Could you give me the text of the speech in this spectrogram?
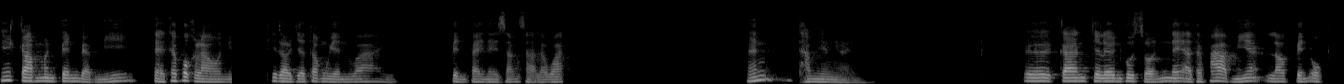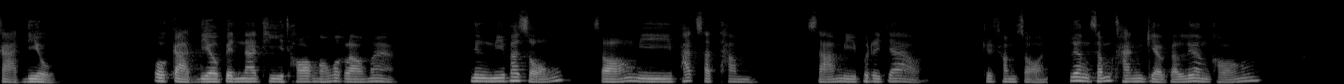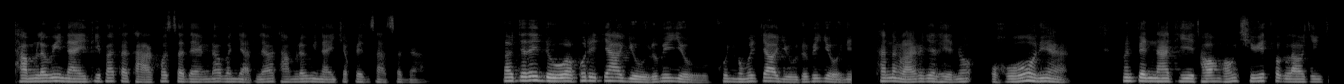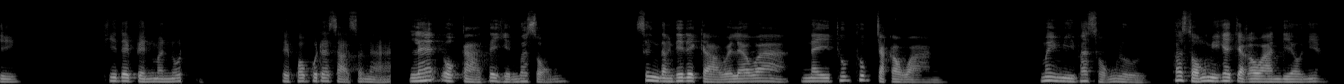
ให้กรรมมันเป็นแบบนี้ แต่ถ้าพวกเราเนี่ยที่เราจะต้องเวียนว่ายเป็นไปในสังสารวัฏนั้นทำยังไงเออการเจริญกุศลในอัตภาพนี้เราเป็นโอกาสเดียว โอกาสเดียวเป็นนาทีทองของพวกเรามากหนึ่งมีพระสงฆ์สองมีพัฒสัทธรรมสามมีพระเจ้า คือคำสอนเรื่องสำคัญเกี่ยวกับเรื่องของ ธรรมและวินัยที่พระตถาคตแสดงแล้วบัญญัติแล้วธรรมและวินัยจะเป็นศาสดา เราจะได้ดูว่าพระพุทธเจ้าอยู่หรือไม่อยู่ คุณของพระเจ้าอยู่หรือไม่อยู่นี่ท่านทั้งหลายก็จะเห็นว่าโอ้โหเนี่ย มันเป็นนาทีทองของชีวิตพวกเราจริง ๆ ที่ได้เป็นมนุษย์ได้พบพุทธศาสนา และโอกาสได้เห็นพระสงฆ์ซึ่งดังที่ได้กล่าวไว้แล้วว่า ในทุกๆจักรวาล ไม่มีพระสงฆ์เลย พระสงฆ์มีแค่จักรวาลเดียวเนี่ย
